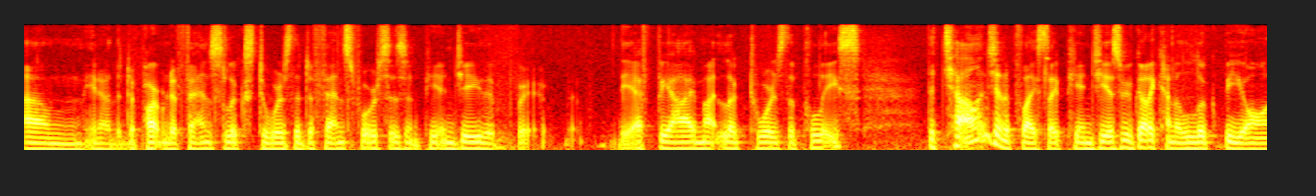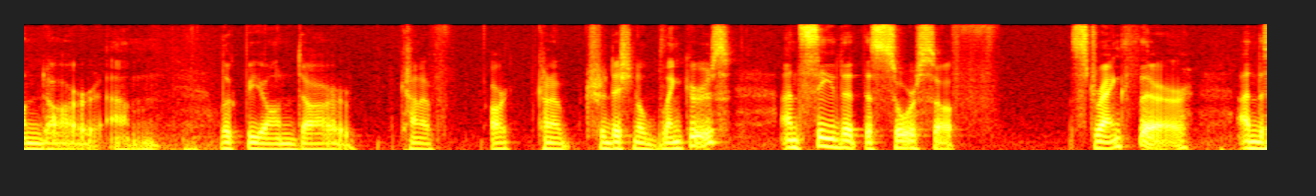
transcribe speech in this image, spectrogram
um, you know, the Department of Defense looks towards the defense forces and PNG. The, the FBI might look towards the police. The challenge in a place like PNG is we've got to kind of look beyond our, um, look beyond our kind of our kind of traditional blinkers, and see that the source of strength there and the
